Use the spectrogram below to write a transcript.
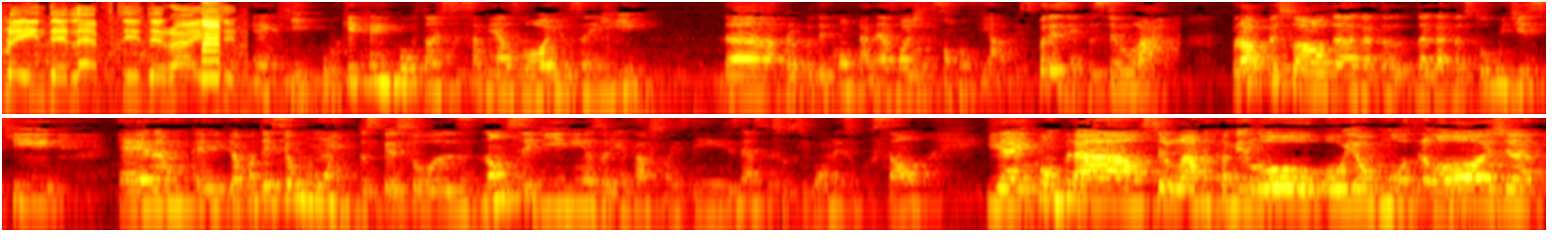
playing the left, the right. É que, por que que é importante você saber as lojas aí para poder comprar, né? As lojas são confiáveis. Por exemplo, celular. O próprio pessoal da, Gata, da Gatastur me disse que era, é, aconteceu muito das pessoas não seguirem as orientações deles, né? As pessoas que vão na excursão. E aí comprar um celular no camelô ou em alguma outra loja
